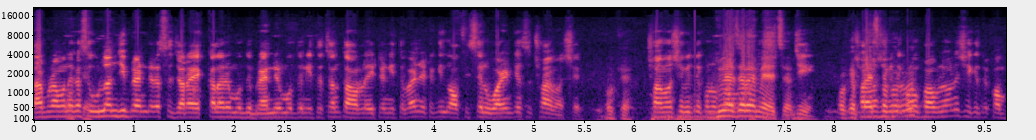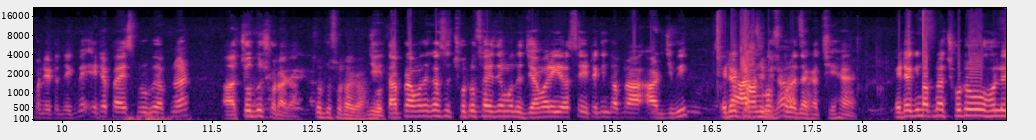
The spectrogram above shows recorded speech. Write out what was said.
তারপর আমাদের কাছে উলানজি ব্র্যান্ডের আছে যারা এক কালারের মধ্যে ব্র্যান্ডের মধ্যে নিতে চান তাহলে এটা নিতে পারেন। এটা কিন্তু অফিসিয়াল ওয়ারেন্টি আছে ছয় মাসের। ওকে ছয় মাসের ভিতরে কোনো দুই হাজার এমএএইচ জি। ওকে ছয় মাসের ভিতরে কোনো প্রবলেম হলে সেক্ষেত্রে কোম্পানি এটা দেখবে। এটা প্রাইস পড়বে আপনার চোদ্দশো টাকা চোদ্দশো টাকা জি তারপর আমাদের কাছে ছোট সাইজের মধ্যে জ্যামারি আছে এটা কিন্তু আপনার আট জিবি এটা আনবক্স করে। দেখাচ্ছি হ্যাঁ এটা কিন্তু আপনার ছোট হলে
